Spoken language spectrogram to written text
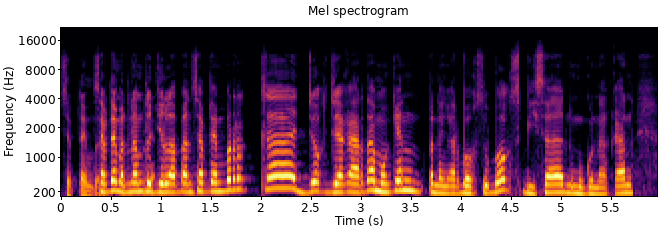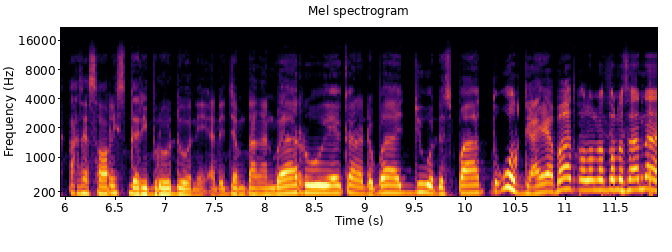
September. September 6 7 8 September ke Yogyakarta mungkin pendengar box to box bisa menggunakan aksesoris dari Brodo nih. Ada jam tangan baru ya kan, ada baju, ada sepatu. Wah, gaya banget kalau nonton di sana.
